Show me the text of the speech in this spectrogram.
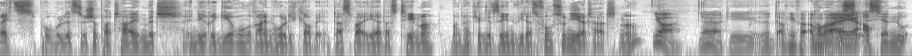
rechtspopulistische Partei mit in die Regierung reinholt. Ich glaube, das war eher das Thema. Man hat ja gesehen, wie das funktioniert hat. Ne? Ja, ja, ja, die sind auf jeden Fall. Aber wobei das ja ist ja nur,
